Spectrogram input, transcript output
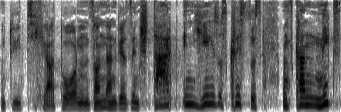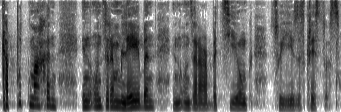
und die Psychiatoren, sondern wir sind stark in Jesus Christus. Uns kann nichts kaputt machen in unserem Leben, in unserer Beziehung zu Jesus Christus.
